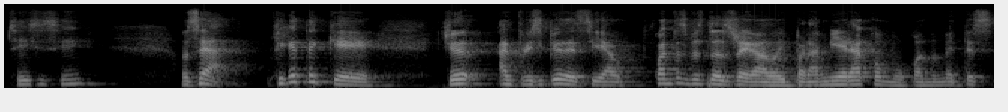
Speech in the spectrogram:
Sí, sí, sí. O sea, fíjate que yo al principio decía, ¿cuántas veces lo has regado? Y para mí era como cuando metes,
